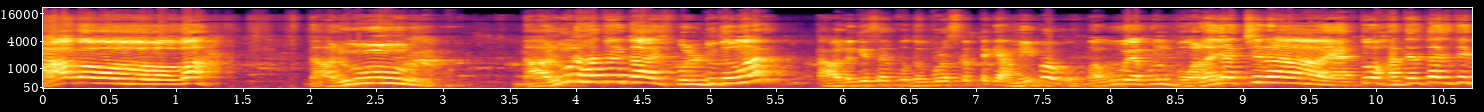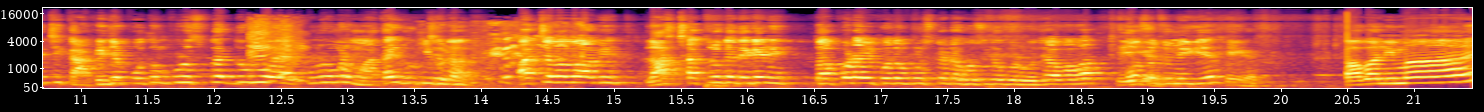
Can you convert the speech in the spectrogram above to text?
বাহ দারুণ। দারুণ হাতের কাজ পল্টু তোমার। তাহলে কি স্যার প্রথম পুরস্কারটা কি আমিই পাবো? বাবু এখন বলা যাচ্ছে না। এত হাতের কাজ দেখছি কাকে যে প্রথম পুরস্কার দেবো এখনও আমার মাথায় ঢুকছে না। আচ্ছা বাবা আমি লাস্ট ছাত্রকে দেখে নি তারপরে আমি প্রথম পুরস্কারটা ঘোষিত করব। যাও বাবা বসো তুমি গিয়ে। ঠিক আছে। বাবা নিমাই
